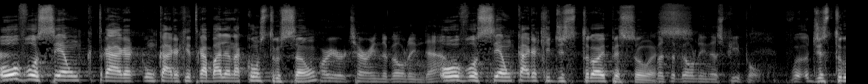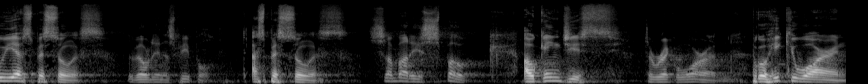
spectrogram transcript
Ou você é um cara, um cara que trabalha na construção, or you're tearing the building down. ou você é um cara que destrói But the pessoas. building is people. Destruir as pessoas. The building is people. As pessoas. Somebody spoke Alguém disse Warren pro Rick Warren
